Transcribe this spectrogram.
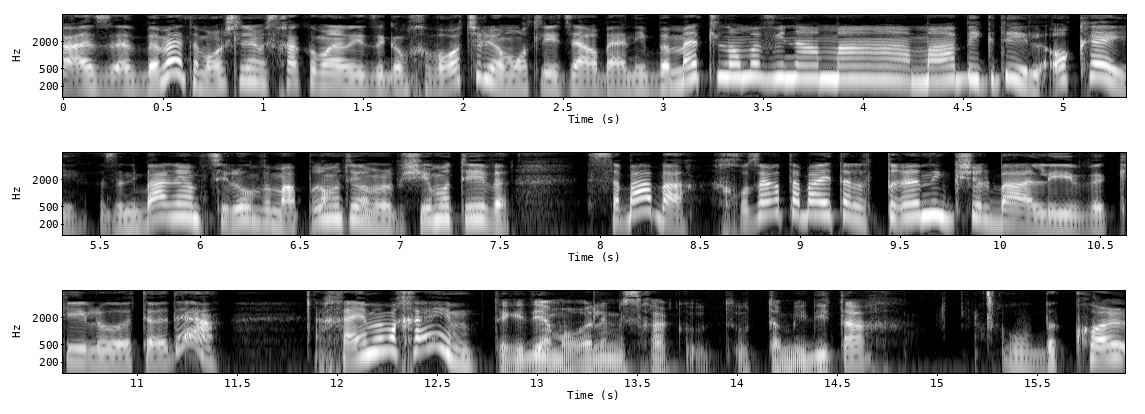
אז באמת, המורה שלי למשחק אומר לי את זה, גם חברות שלי אומרות לי את זה הרבה, אני באמת לא מבינה מה, מה ה big deal, אוקיי, אז אני באה ליום צילום ומאפרים אותי ומלבשים אותי וסבבה, חוזרת הביתה לטרנינג של בעלי, וכאילו, אתה יודע, החיים הם החיים. תגידי, המורה למשחק הוא, הוא תמיד איתך? הוא בכל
